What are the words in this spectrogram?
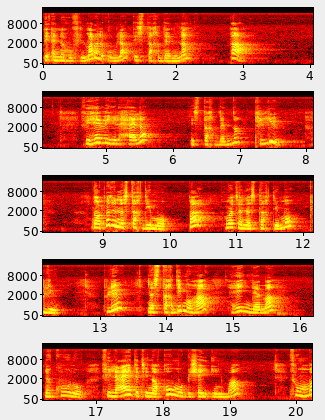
بأنه في المرة الأولى استخدمنا pas في هذه الحالة استخدمنا plus دونك متى نستخدم pas ومتى نستخدم plus plus نستخدمها عندما نكون في العادة نقوم بشيء ما ثم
